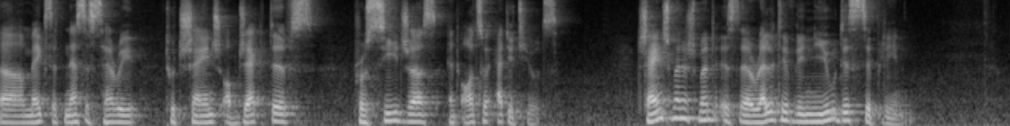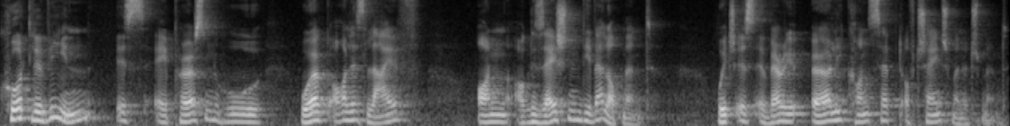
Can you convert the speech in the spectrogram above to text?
uh, makes it necessary to change objectives, procedures and also attitudes. Change management is a relatively new discipline. Kurt Lewin is a person who worked all his life on organization development, which is a very early concept of change management.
